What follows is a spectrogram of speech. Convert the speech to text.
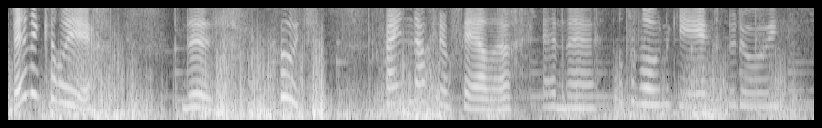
ben ik er weer. Dus goed, fijne dag nog verder en uh, tot de volgende keer. Doei doei!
